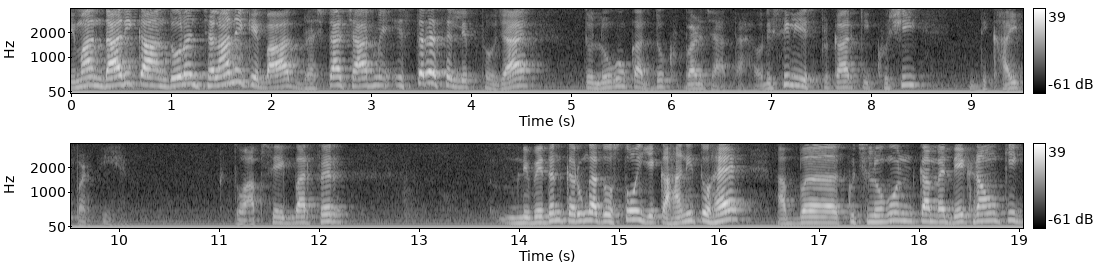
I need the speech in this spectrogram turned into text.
ईमानदारी का आंदोलन चलाने के बाद भ्रष्टाचार में इस तरह से लिप्त हो जाए तो लोगों का दुख बढ़ जाता है। और इसीलिए इस प्रकार की खुशी दिखाई पड़ती है। तो आपसे एक बार फिर निवेदन करूँगा दोस्तों, ये कहानी तो है। अब कुछ लोगों का मैं देख रहा हूँ कि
